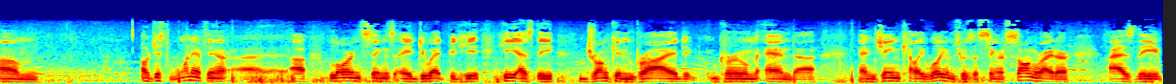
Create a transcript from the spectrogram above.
Um, Oh, just one after uh, uh, Lorin sings a duet. But He he as the drunken bride groom, and uh, and Jane Kelly Williams, who's a singer songwriter, as the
